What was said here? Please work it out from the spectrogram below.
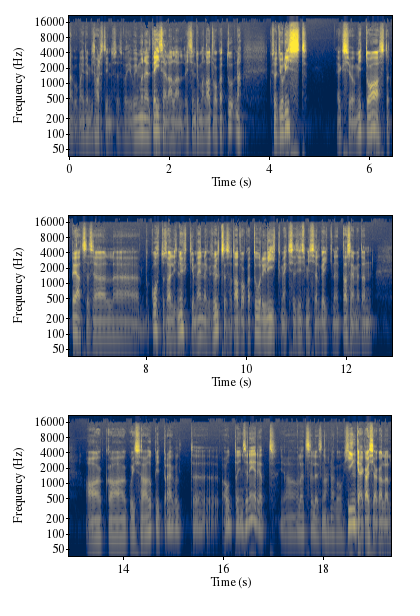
nagu ma ei tea, mis arstinduses või, või mõnel teisel alal, issand jumal, advokatu-, noh, kui sa oled jurist, eks ju, mitu aastat pead sa seal äh, kohtusaalis nühkima, enne kui sa üldse saad advokatuuri liikmeks ja siis mis seal kõik need tasemed on. aga kui sa õpid praegult äh, autoinseneeriat ja oled selles noh, nagu hingega asja kallal,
